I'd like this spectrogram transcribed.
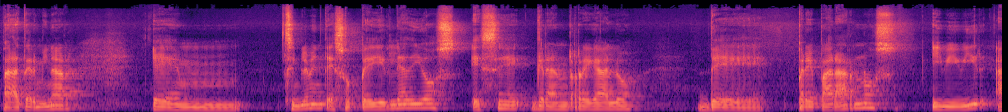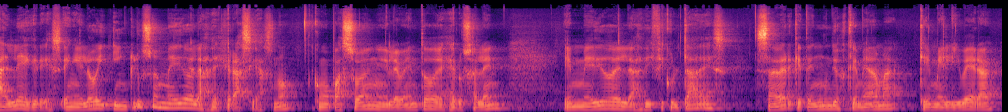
Para terminar, em, simplemente eso, pedirle a Dios ese gran regalo de prepararnos y vivir alegres en el hoy, incluso en medio de las desgracias, ¿no? Como pasó en el evento de Jerusalén, en medio de las dificultades, saber que tengo un Dios que me ama, que me libera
